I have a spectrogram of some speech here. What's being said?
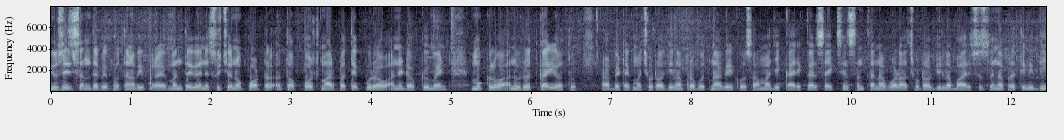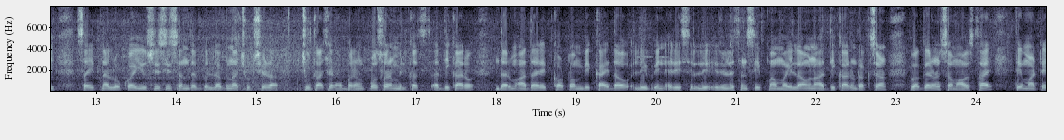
યુસીસી સંદર્ભે પોતાના અભિપ્રાયો, મંતવ્યો અને સૂચનો પોર્ટલ અથવા પોસ્ટ મારફતે પુરાવા અને ડોક્યુમેન્ટ મોકલવા અનુરોધ કર્યો હતો. આ બેઠકમાં છોટાઉ જિલ્લા પ્રબુદ્ધ નાગરિકો, સામાજિક કાર્યકર, શૈક્ષણિક સંસ્થાના વડા, છોટાઉ જિલ્લા બાર એસોસિએશનના પ્રતિનિધિ સહિતના લોકોએ યુસીસી સંદર્ભે લગ્ન, છૂટછેડા, છૂટાછેડા, ભરણપોષણ, મિલકત અધિકારો, ધર્મ આધારિત કૌટુંબિક કાયદાઓ, લીવ ઇન રિલેશનશિપમાં મહિલાઓના અધિકારોનું રક્ષણ વગેરેનો સમાવેશ થાય તે માટે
